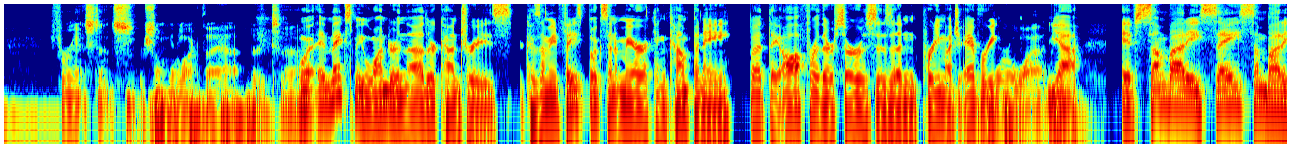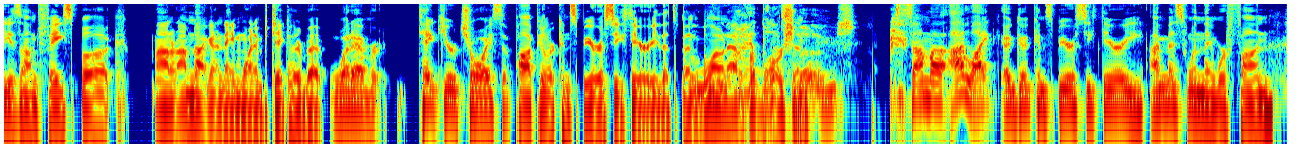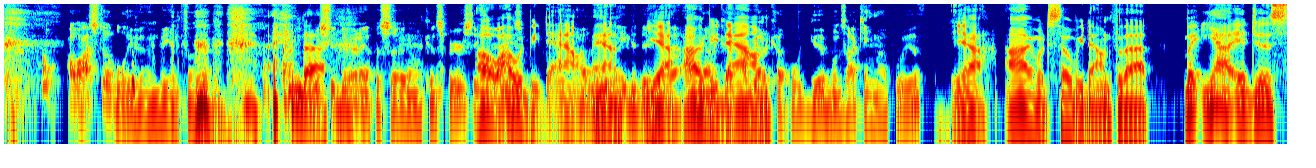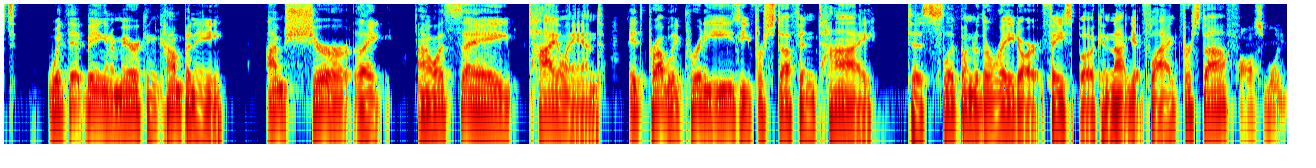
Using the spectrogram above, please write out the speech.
for instance, or somewhere like that. But uh, Well, it makes me wonder in the other countries because I mean Facebook's an American company, but they offer their services in pretty much every worldwide, Yeah. If somebody say somebody is on Facebook, I don't know, I'm not going to name one in particular, but whatever, take your choice of popular conspiracy theory that's been Ooh, blown out I of proportion. those. Some uh, I like a good conspiracy theory. I miss when they were fun. Oh, I still believe in them being fun. and uh, we should do an episode on conspiracy. oh, I would be I- down, we need to do Yeah, that. I I've would be cou- I've got a couple of good ones I came up with. Yeah, I would so be down for that. But yeah, it just with it being an American company, I'm sure like uh, let's say Thailand, it's probably pretty easy for stuff in Thai to slip under the radar at Facebook and not get flagged for stuff. Possibly.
